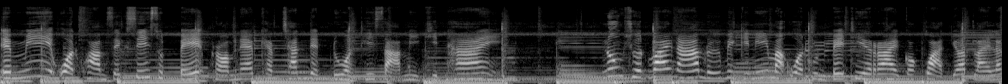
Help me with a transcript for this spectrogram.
เอมมี่อวดความเซ็กซี่สุดเป๊ะ พร้อมแนบแคปชั่นเด็ดดวงที่สามีคิดให้ นุ่งชุดว่ายน้ำหรือบิกินี่มาอวดหุ่นเป๊ะทีไรก็กวาดยอดไลค์และ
